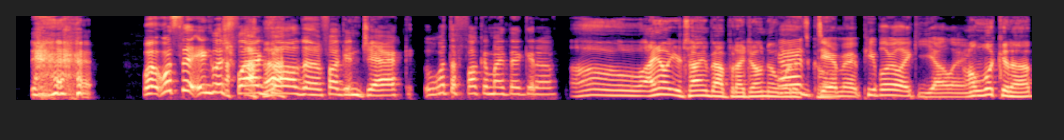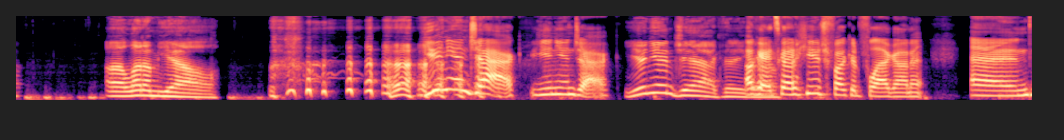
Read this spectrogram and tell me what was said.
what, what's the English flag called? The fucking Jack. What the fuck am I thinking of? Oh, I know what you're talking about, but I don't know what it's called. damn it. People are like yelling. I'll look it up. Uh, let them yell. Union Jack. Union Jack. Union Jack. There you go. Okay, it's got a huge fucking flag on it. And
